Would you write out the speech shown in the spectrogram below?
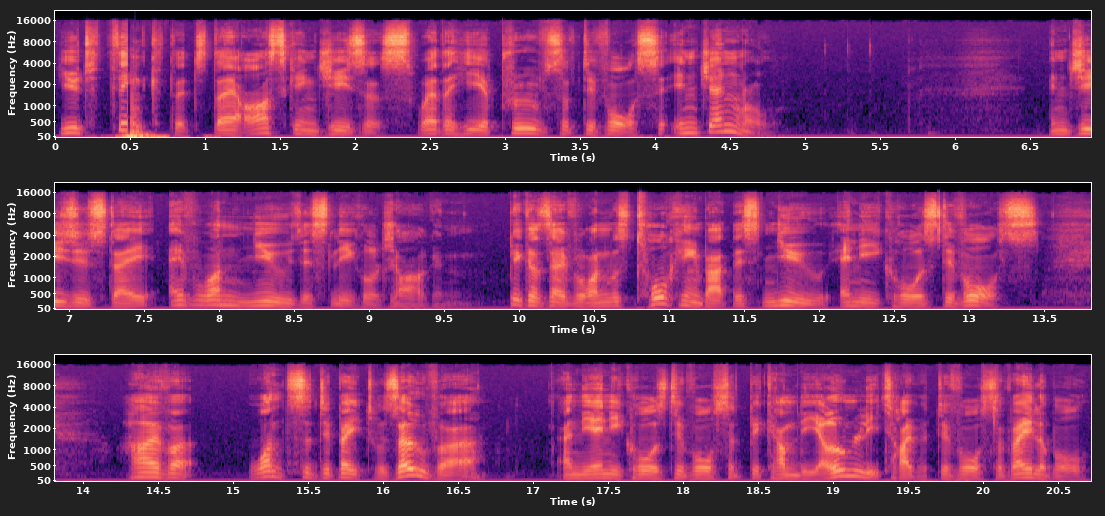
you'd think that they're asking Jesus whether he approves of divorce in general. In Jesus' day, everyone knew this legal jargon because everyone was talking about this new any cause divorce. However, once the debate was over and the any cause divorce had become the only type of divorce available,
